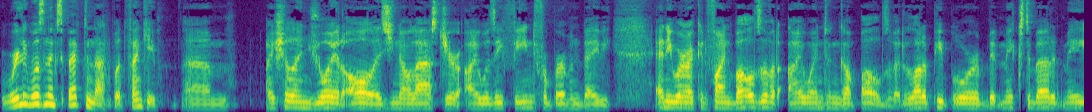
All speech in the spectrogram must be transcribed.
really wasn't expecting that, but thank you. Um, I shall enjoy it all. As you know, last year I was a fiend for Bourbon Baby. Anywhere I could find bottles of it, I went and got bottles of it. A lot of people were a bit mixed about it. Me,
